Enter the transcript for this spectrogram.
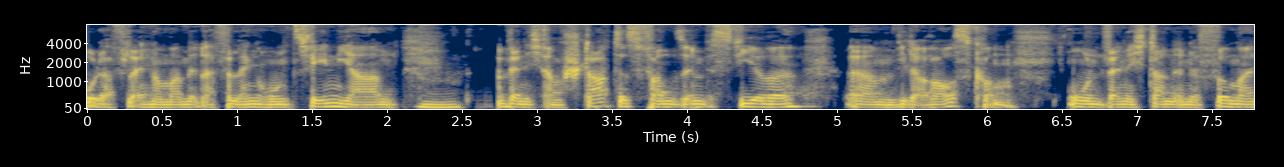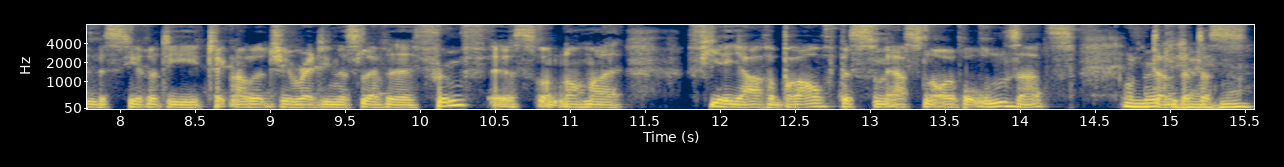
oder vielleicht nochmal mit einer Verlängerung zehn Jahren, mhm. wenn ich am Start des Funds investiere, ähm, wieder rauskommen. Und wenn ich dann in eine Firma investiere, die Technology Readiness Level 5 ist und nochmal vier Jahre braucht bis zum ersten Euro Umsatz, dann wird das, ne?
